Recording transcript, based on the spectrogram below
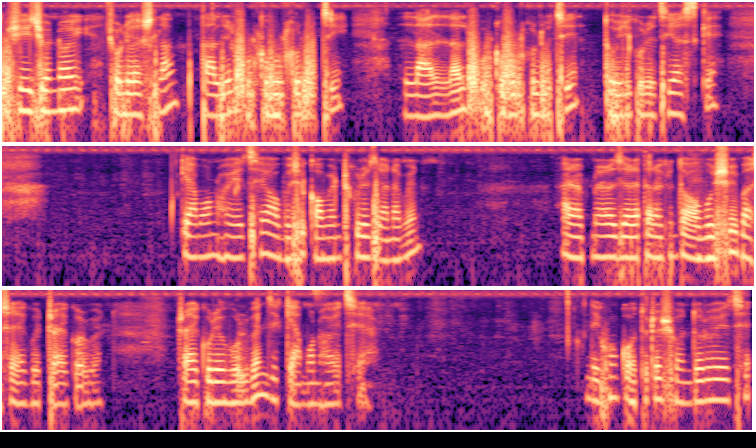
তো সেই জন্যই চলে আসলাম তালের ফুলকো ফুলকো লুচি, লাল লাল ফুলকো ফুলকো লুচি তৈরি করেছি আজকে। কেমন হয়েছে অবশ্যই কমেন্ট করে জানাবেন। আর আপনারা যারা, তারা কিন্তু অবশ্যই বাসায় একবার ট্রাই করবেন। ট্রাই করে বলবেন যে কেমন হয়েছে। দেখুন কতটা সুন্দর হয়েছে।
